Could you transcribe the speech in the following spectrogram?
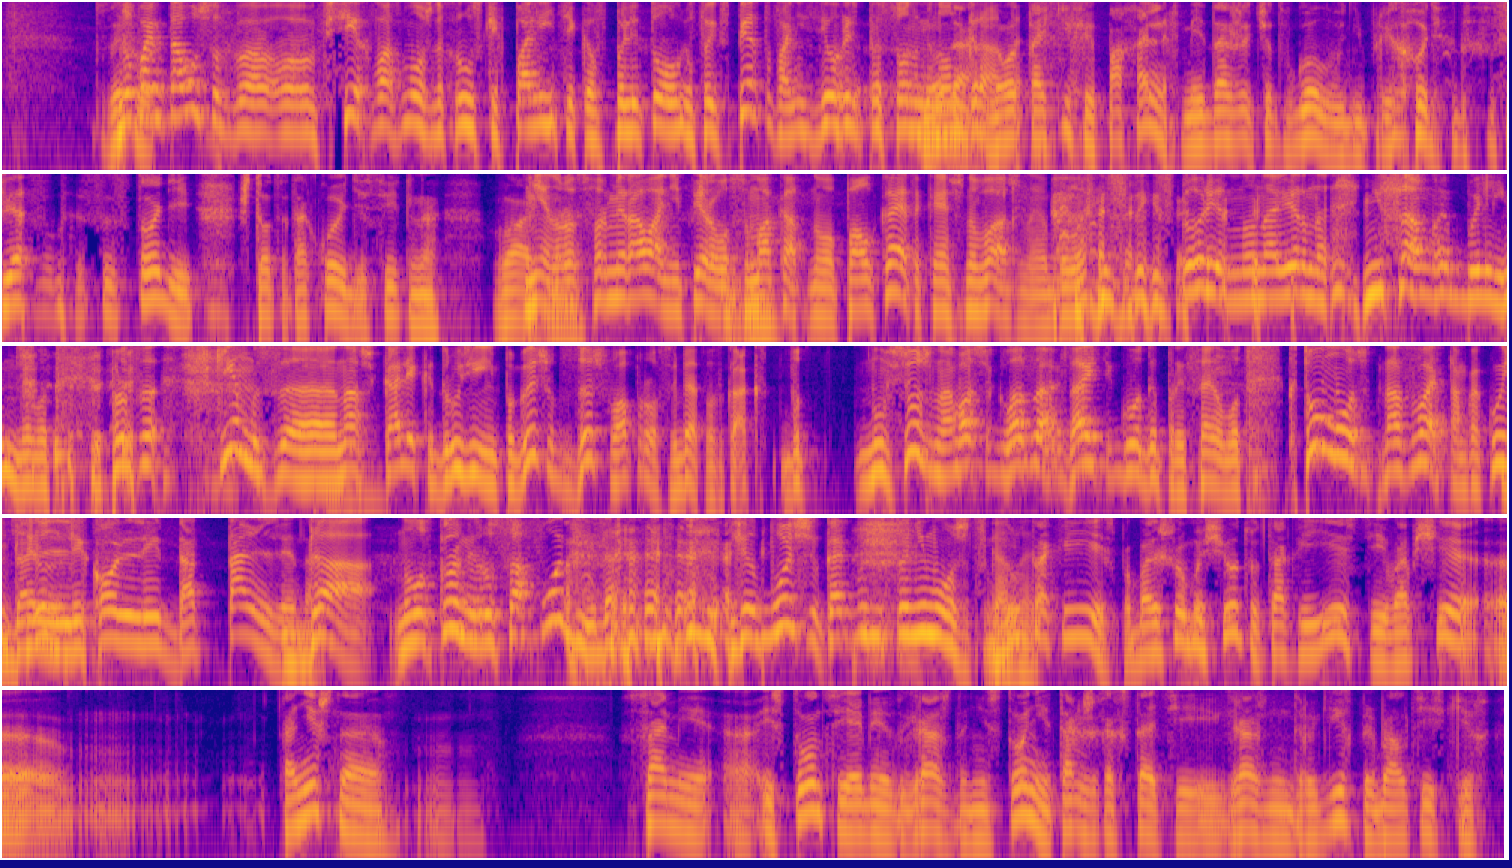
Знаешь, ну, помимо того, что э, э, всех возможных русских политиков, политологов и экспертов они сделали персонами ну, да, но вот таких эпохальных мне даже что-то в голову не приходит, связано с историей, что-то такое действительно важное. Не, ну расформирование первого самокатного полка, это, конечно, важная была история, но, наверное, не самая былинная. Вот. Просто с кем из э, наших коллег и друзей не поговоришь, вот задаешь вопрос, ребят, вот как вот ну, все же на ваших глазах, да, эти годы происходило. Вот кто может назвать там какую-нибудь Далеко ли до Таллина? Да, ну вот кроме русофобии, да, больше как бы никто не может сказать. Ну, так и есть. По большому счету так и есть. И вообще, э, конечно, сами э, эстонцы, я имею в виду граждане Эстонии, так же, как, кстати, и граждане других прибалтийских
